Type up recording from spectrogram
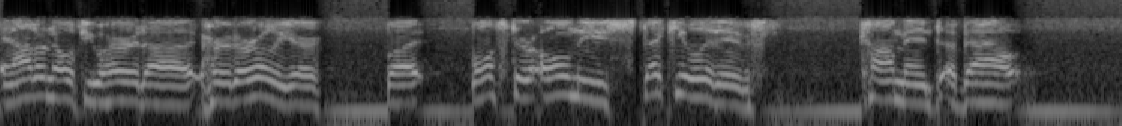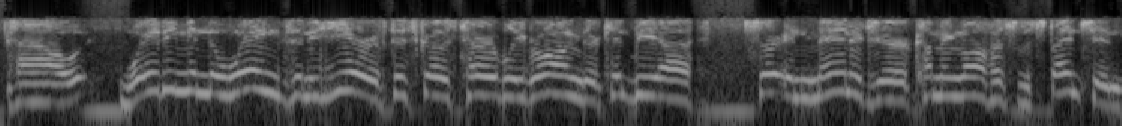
And I don't know if you heard uh, heard earlier, but Buster Olney speculative comment about how waiting in the wings in a year, if this goes terribly wrong, there can be a certain manager coming off a suspension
